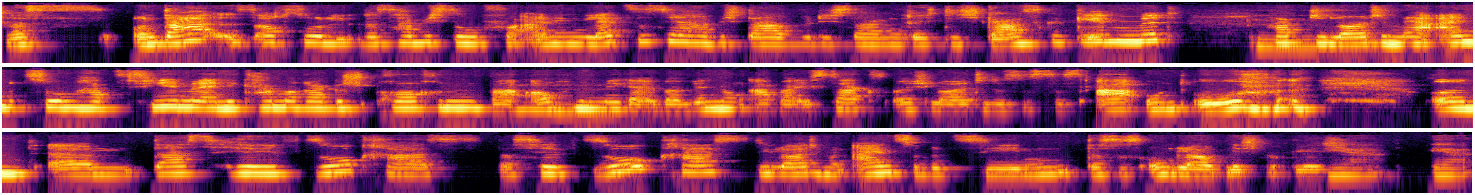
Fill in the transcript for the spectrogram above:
Das, und da ist auch so, das habe ich so vor allen Dingen letztes Jahr, habe ich da, würde ich sagen, richtig Gas gegeben mit mhm. habe die Leute mehr einbezogen, habe viel mehr in die Kamera gesprochen, war mhm. auch eine mega Überwindung, aber ich sag's euch Leute, das ist das A und O. Und ähm, das hilft so krass, das hilft so krass, die Leute mit einzubeziehen. Das ist unglaublich, wirklich. Ja, ja.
